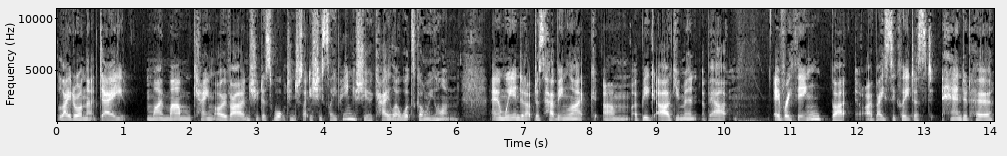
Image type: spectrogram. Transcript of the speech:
later on that day my mum came over and she just walked in. She's like, "Is she sleeping? Is she okay? Like, what's going on?" And we ended up just having like um, a big argument about everything, but I basically just handed her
